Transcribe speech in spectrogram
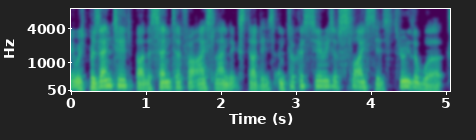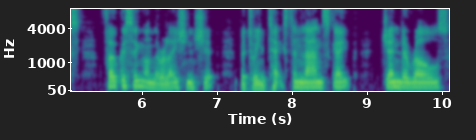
It was presented by the Centre for Icelandic Studies and took a series of slices through the works, focusing on the relationship between text and landscape, gender roles,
